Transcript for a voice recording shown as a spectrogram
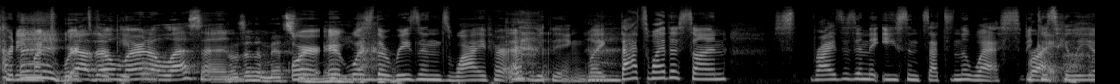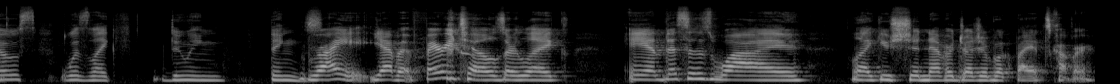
pretty much works yeah, they'll people. learn a lesson. those are the myths. we or it was the reasons why for everything. Like that's why the sun rises in the east and sets in the west because Right. Helios was like doing things. Right. Yeah, but fairy tales are like, and this is why, like, you should never judge a book by its cover.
